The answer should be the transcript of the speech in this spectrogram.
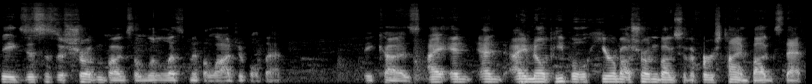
the existence of Schrödinbugs a little less mythological then, because I and and I know people hear about Schrödinbugs for the first time, bugs that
